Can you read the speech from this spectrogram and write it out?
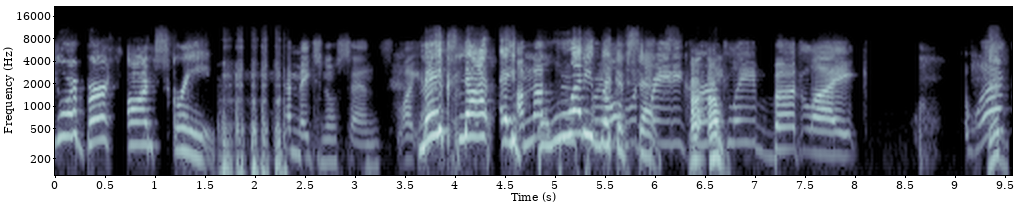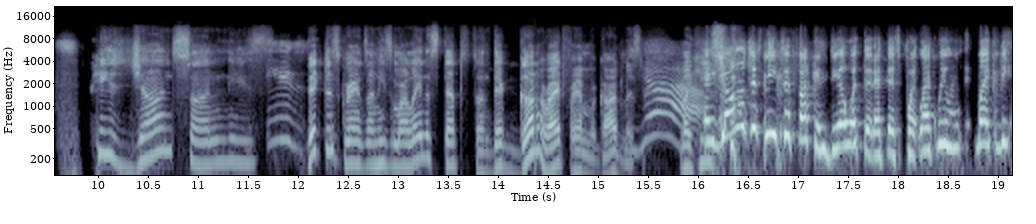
your birth on screen? that makes no sense. Like Makes not a I'm not too bloody thrilled lick of with sense. Brady I- I'm- currently, but like, what? He's John's son. He's He's Victor's grandson. He's Marlena's stepson. They're gonna write for him regardless. yeah. Like, And y'all just need to fucking deal with it at this point. Like we like the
